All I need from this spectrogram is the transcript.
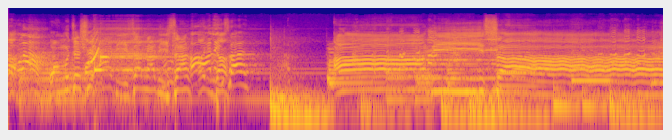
啦，我们就去阿里山，阿里山，阿里山，阿里山，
